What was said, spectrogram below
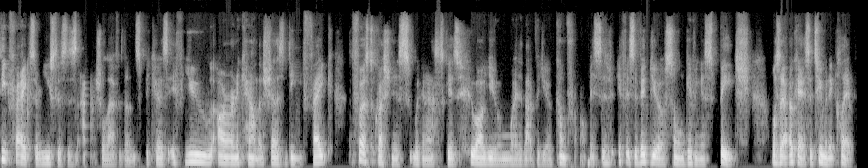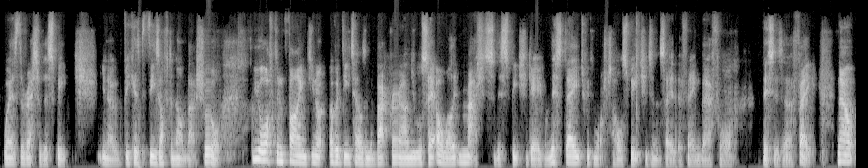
deep fakes are useless as actual evidence because if you are an account that shares deep fake, the first question is we're going to ask is who are you and where did that video come from? It's, if it's a video of someone giving a speech, we'll say, okay, it's a two minute clip. Where's the rest of the speech? You know, because these often aren't that short. You'll often find, you know, other details in the background. You will say, oh, well, it matches to this speech he gave on this date. We can watch the whole speech. He didn't say the thing. Therefore, this is a fake. Now,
